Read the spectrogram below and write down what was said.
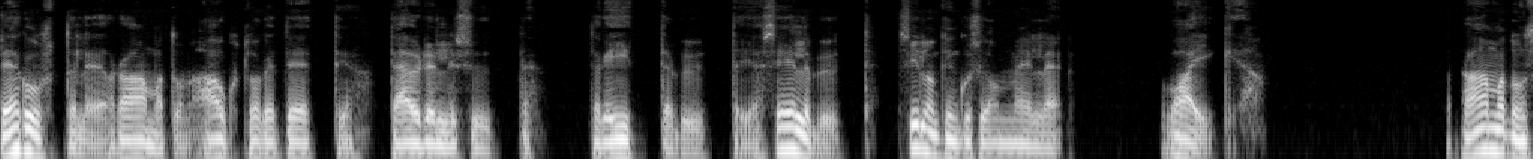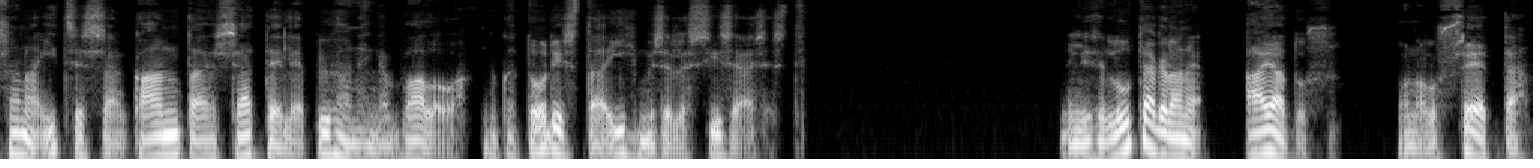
perustelee raamatun auktoriteettia, täydellisyyttä, riittävyyttä ja selvyyttä, silloinkin kun se on meille vaikea. Raamatun sana itsessään kantaa ja säteilee pyhän hengen valoa, joka todistaa ihmiselle sisäisesti. Eli se luterilainen ajatus on ollut se, että,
